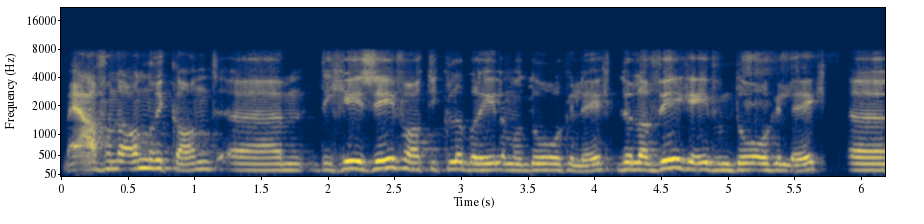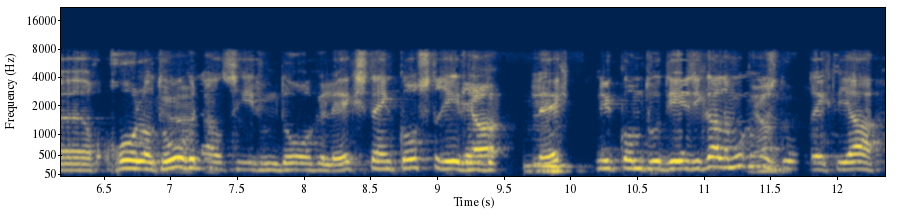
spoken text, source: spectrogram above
Maar ja, van de andere kant, um, de G7 had die club al helemaal doorgelicht. De La Vega heeft hem doorgelicht. Uh, Roland Hogenels heeft hem doorgelicht. Stijn Koster heeft hem doorgelicht. Nu komt Houdini hem ook nog eens doorlichten. Ja,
